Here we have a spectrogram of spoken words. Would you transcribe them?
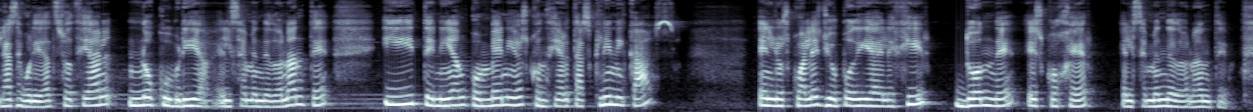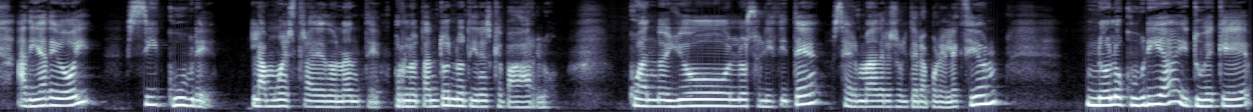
la seguridad social no cubría el semen de donante y tenían convenios con ciertas clínicas en los cuales yo podía elegir dónde escoger el semen de donante. A día de hoy sí cubre la muestra de donante, por lo tanto no tienes que pagarlo. Cuando yo lo solicité, ser madre soltera por elección, no lo cubría y tuve que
